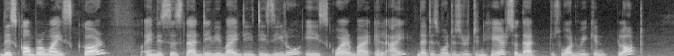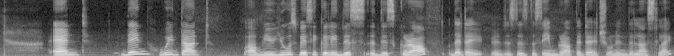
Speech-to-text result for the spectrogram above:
This compromise curve and this is that dV by dt 0 E square by Li. That is what is written here. So, that is what we can plot. And then with that uh, we use basically this uh, this graph that I uh, this is the same graph that I had shown in the last slide.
